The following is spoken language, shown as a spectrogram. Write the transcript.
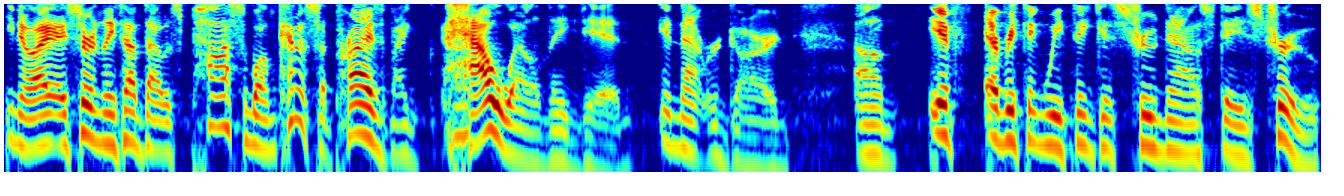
you know, I, I, certainly thought that was possible. I'm kind of surprised by how well they did in that regard. Um, if everything we think is true now stays true,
